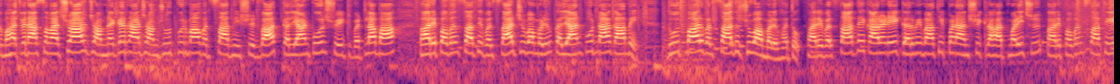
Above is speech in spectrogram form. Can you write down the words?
તો મહત્વના સમાચાર, જામનગરના જામજોધપુરમાં વરસાદની શરૂઆત, કલ્યાણપુર શેઠ વટલામાં ભારે પવન સાથે વરસાદ જોવા મળ્યો. કલ્યાણપુરના ગામે ધોધમાર વરસાદ જોવા મળ્યો હતો. ભારે વરસાદને કારણે ગરમીમાંથી પણ આંશિક રાહત મળી છે. ભારે પવન સાથે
